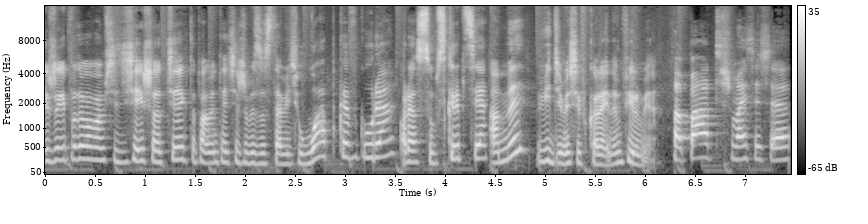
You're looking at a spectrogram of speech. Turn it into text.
Jeżeli podobał Wam się dzisiejszy odcinek, to pamiętajcie, żeby zostawić łapkę w górę oraz subskrypcję, a my widzimy się w kolejnym filmie. Pa, pa, trzymajcie się.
